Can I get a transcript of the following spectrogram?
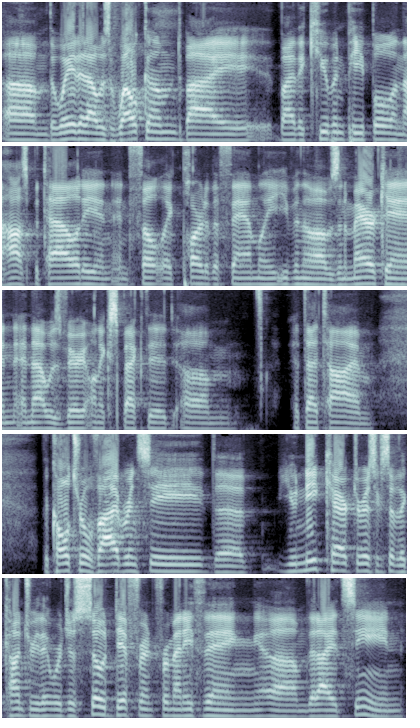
um, the way that I was welcomed by by the Cuban people and the hospitality, and, and, felt like part of the family, even though I was an American, and that was very unexpected um, at that time the cultural vibrancy, the unique characteristics of the country that were just so different from anything um, that I had seen.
